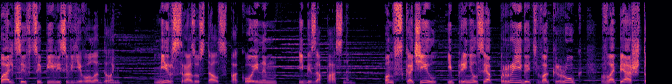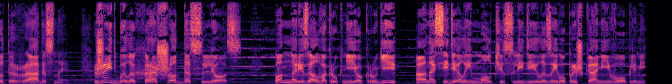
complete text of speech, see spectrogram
пальцы вцепились в его ладонь. Мир сразу стал спокойным и безопасным. Он вскочил и принялся прыгать вокруг, вопя что-то радостное. Жить было хорошо до слез. Он нарезал вокруг нее круги, а она сидела и молча следила за его прыжками и воплями.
